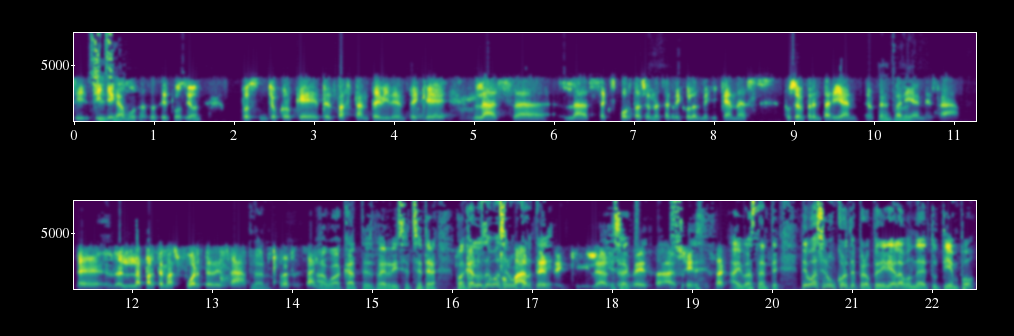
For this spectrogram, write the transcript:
si, si llegamos a esa situación, pues yo creo que es bastante evidente que las ah, las exportaciones agrícolas mexicanas pues enfrentarían enfrentarían esa eh, la parte más fuerte de esa claro. represalia. Aguacates, berries, etcétera. Juan Carlos, debo hacer un corte. Tequila, cerveza, sí, exacto. Hay bastante. Debo hacer un corte, pero pediría la bondad de tu tiempo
